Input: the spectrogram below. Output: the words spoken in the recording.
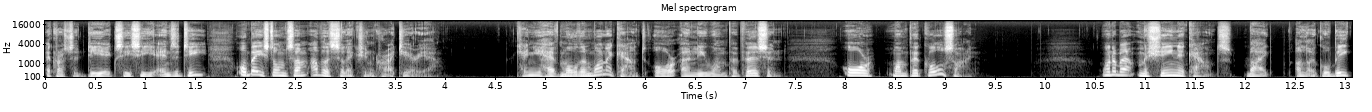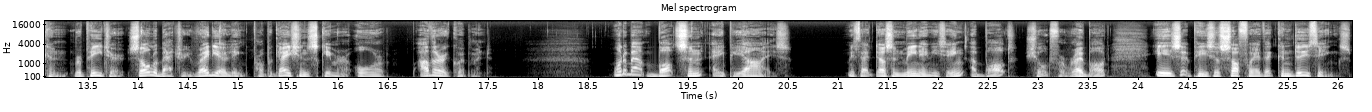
across a DXCC entity, or based on some other selection criteria? Can you have more than one account or only one per person, or one per call sign? What about machine accounts, like a local beacon, repeater, solar battery, radio link, propagation skimmer, or other equipment? What about bots and APIs? If that doesn't mean anything, a bot, short for robot, is a piece of software that can do things,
